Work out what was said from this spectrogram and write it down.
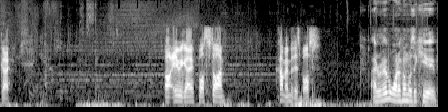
Go. Oh, here we go. Boss time. I can't remember this boss. I remember one of them was a cube.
